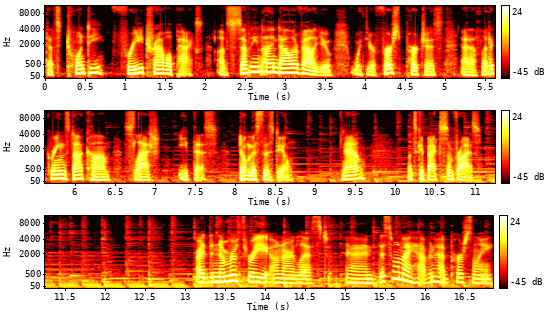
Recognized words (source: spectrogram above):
That's 20 free travel packs of $79 value with your first purchase at athleticgreens.com slash don't miss this deal. Now let's get back to some fries. All right, the number three on our list, and this one I haven't had personally.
